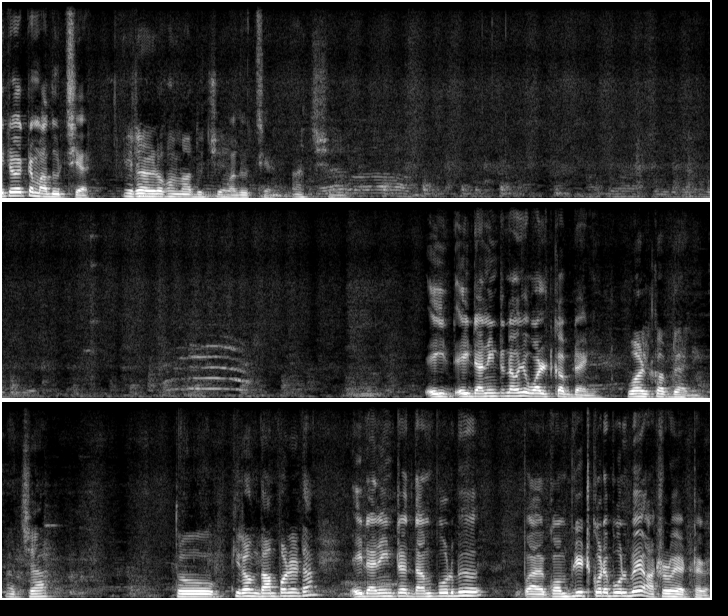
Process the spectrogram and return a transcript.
এটাও একটা মাদুর চেয়ার। এটা এরকম মাদুর চেয়ার। মাদুর চেয়ার। আচ্ছা। এই এই ডাইনিংটার নাম হচ্ছে world cup dining. World cup dining আচ্ছা। তো কীরকম দাম পড়ে এটা? এই ডাইনিংটার দাম পড়বে কমপ্লিট করে পড়বে আঠেরো হাজার টাকা।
